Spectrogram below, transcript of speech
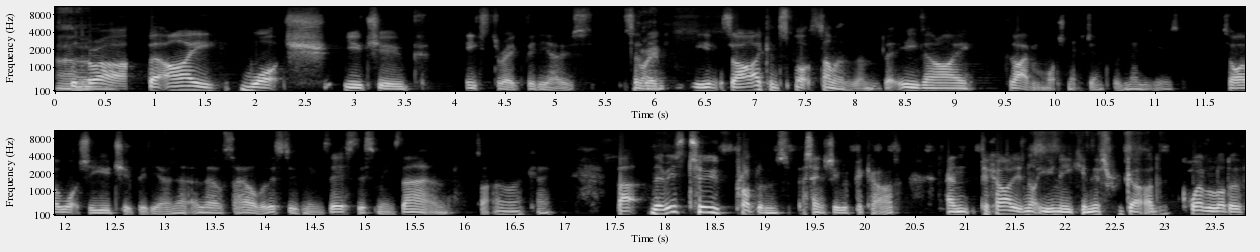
well, there Um, are, but I watch YouTube Easter egg videos, so Right. so I can spot some of them. But even I, because I haven't watched Next Gen for many years, so I watch a YouTube video and, and they'll say, "Oh, well, this dude means this, this means that," and it's like, "Oh, okay." But there is two problems essentially with Picard, and Picard is not unique in this regard. Quite a lot of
